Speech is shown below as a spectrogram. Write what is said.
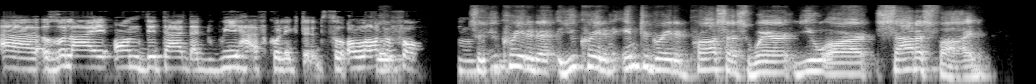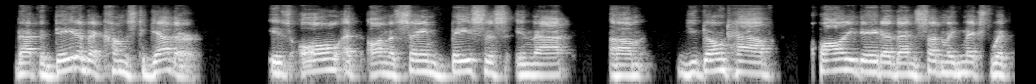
uh, rely on data that we have collected. So a lot so, of so you created a you create an integrated process where you are satisfied that the data that comes together is all at, on the same basis in that um, you don't have quality data then suddenly mixed with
